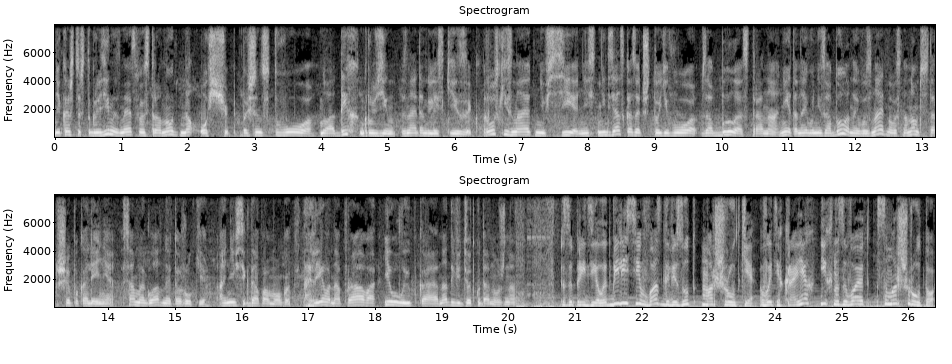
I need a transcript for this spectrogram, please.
Мне кажется, что грузины знают свою страну на ощупь. Большинство молодых грузин знает английский язык. Русский знают не все. Не, нельзя сказать, что его забыла страна. Нет, она его не забыла, она его знает, но в основном это старшее поколение. Самое главное – это руки. Они всегда помогут. Налево, направо направо, и улыбка, она доведет куда нужно. За пределы Тбилиси вас довезут маршрутки. В этих краях их называют самаршруто.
